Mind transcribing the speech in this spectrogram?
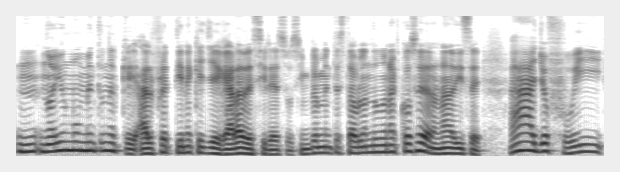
no hay un momento en el que Alfred tiene que llegar a decir eso. Simplemente está hablando de una cosa y de la nada dice, ah, yo fui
